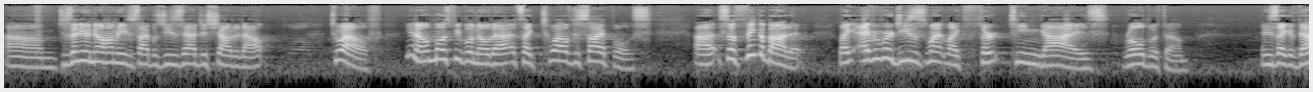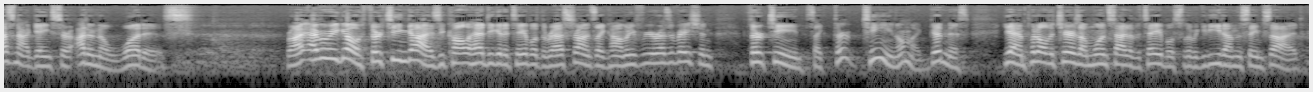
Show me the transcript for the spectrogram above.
Um, does anyone know how many disciples Jesus had? Just shout it out. Twelve. 12. You know, most people know that. It's like 12 disciples. Uh, so think about it. Like everywhere Jesus went, like 13 guys rolled with him. And he's like, if that's not gangster, I don't know what is. right? Everywhere you go, 13 guys. You call ahead to get a table at the restaurant. It's like, how many for your reservation? 13. It's like, 13? Oh my goodness. Yeah, and put all the chairs on one side of the table so that we could eat on the same side.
